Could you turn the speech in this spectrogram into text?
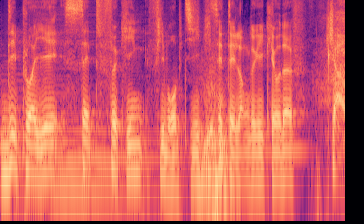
déployer cette fucking fibre optique. C'était Langue de Geek Léo Ciao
